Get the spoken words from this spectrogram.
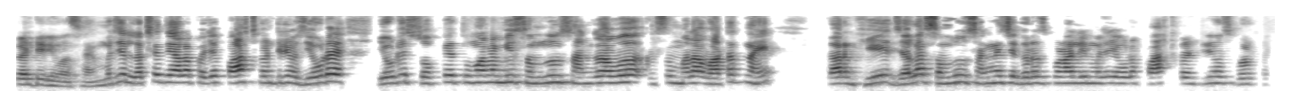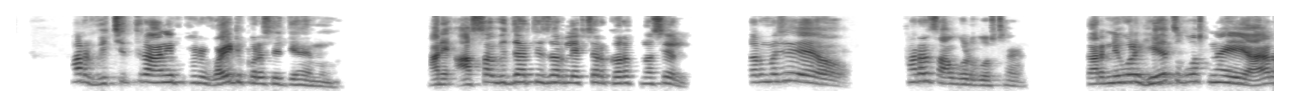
कंटिन्युअस आहे. म्हणजे लक्षात यायला पाहिजे पास्ट कंटिन्युअस एवढे एवढे सोपे तुम्हाला मी समजून सांगावं असं मला वाटत नाही. कारण हे ज्याला समजून सांगण्याची गरज पडाली म्हणजे एवढं फास्ट कंटिन्युअस फार विचित्र आणि फार वाईट परिस्थिती आहे मग. आणि असा विद्यार्थी जर लेक्चर करत नसेल तर म्हणजे फारच अवघड गोष्ट आहे. कारण निवड हेच गोष्ट नाही यार.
